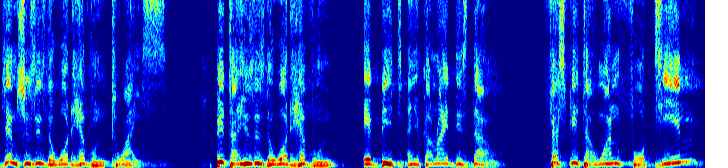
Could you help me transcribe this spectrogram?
James uses the word heaven twice. Peter uses the word heaven a bit. And you can write this down. First Peter 1 14.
